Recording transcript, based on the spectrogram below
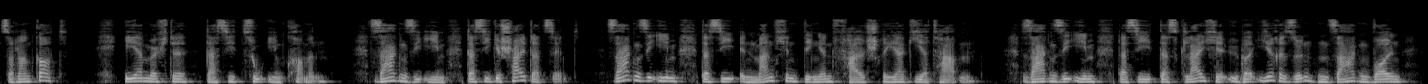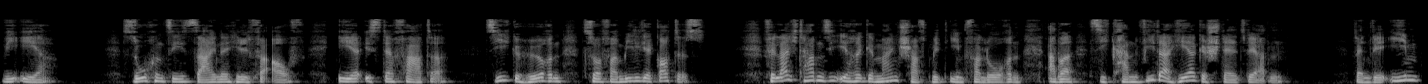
sondern Gott. Er möchte, dass Sie zu ihm kommen. Sagen Sie ihm, dass Sie gescheitert sind. Sagen Sie ihm, dass Sie in manchen Dingen falsch reagiert haben. Sagen Sie ihm, dass Sie das Gleiche über Ihre Sünden sagen wollen wie er. Suchen Sie seine Hilfe auf. Er ist der Vater. Sie gehören zur Familie Gottes. Vielleicht haben Sie Ihre Gemeinschaft mit ihm verloren, aber sie kann wiederhergestellt werden. Wenn wir ihm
